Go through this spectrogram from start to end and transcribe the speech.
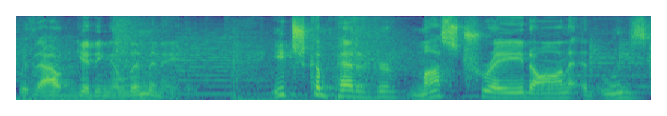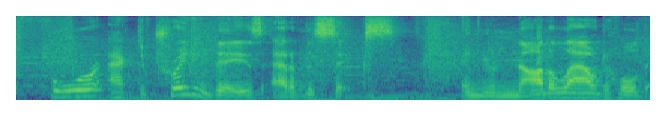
without getting eliminated. Each competitor must trade on at least four active trading days out of the six, and you're not allowed to hold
